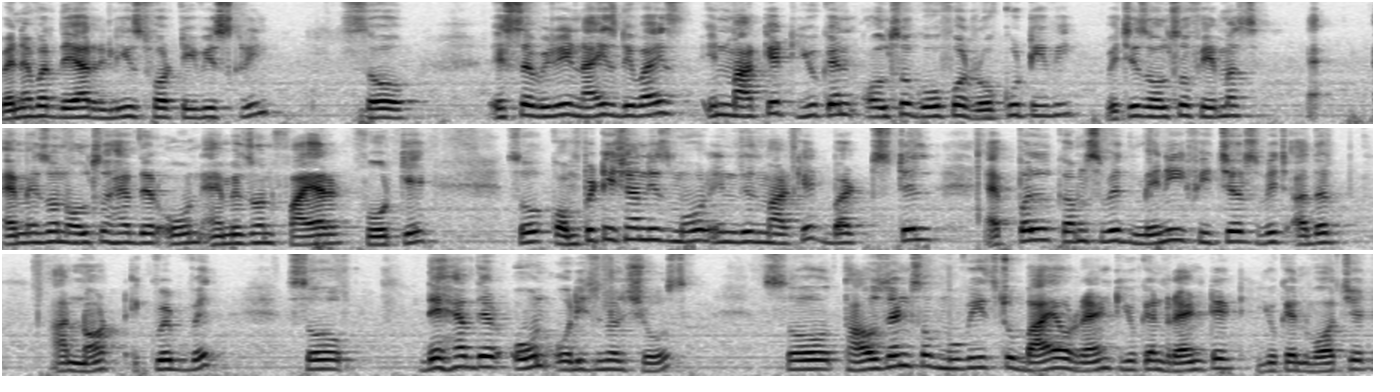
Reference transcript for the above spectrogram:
whenever they are released for tv screen. So it's a really nice device. In market you can also go for roku tv which is also famous amazon also have their own amazon fire 4k so competition is more in this market but still apple comes with many features which other are not equipped with. So they have their own original shows. So thousands of movies to buy or rent you can rent it you can watch it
